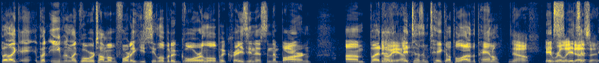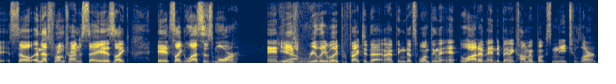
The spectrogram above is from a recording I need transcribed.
But like, eh, but even like what we were talking about before, like you see a little bit of gore and a little bit of craziness in the barn, um, but Oh, it, yeah. it doesn't take up a lot of the panel. no, it It's- really it's doesn't. so, and that's what I'm trying to say is like, it's like less is more, and Yeah. he's really, really perfected that. And I think that's one thing that a lot of independent comic books need to learn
